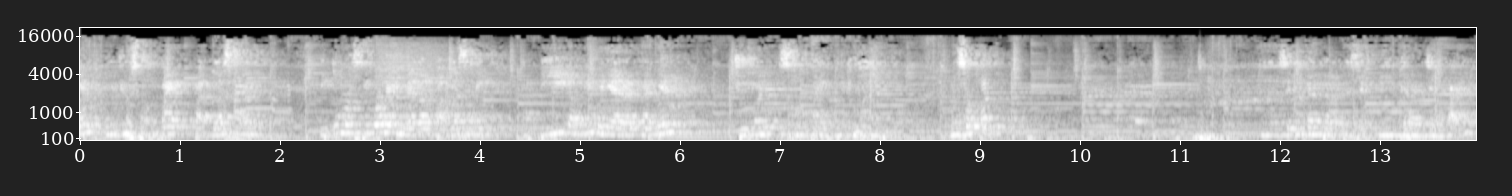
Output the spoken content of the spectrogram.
ketentuannya 7 sampai 14 hari. Itu masih boleh di dalam 14 hari. Tapi kami menyarankannya cuma sampai 7 hari. Masuk Pak? Nah, silakan Pak resep di keranjang Pak ya.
